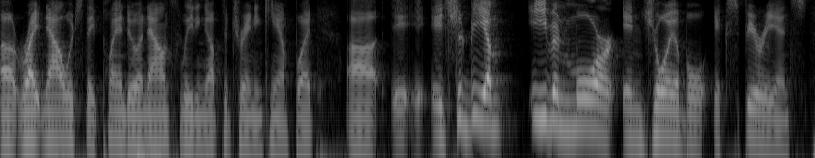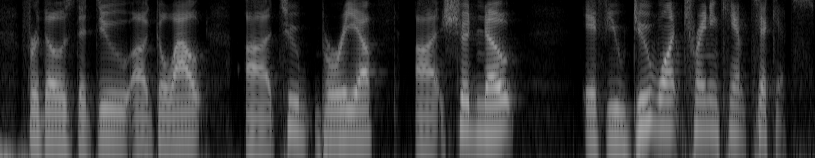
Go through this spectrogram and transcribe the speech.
uh, right now, which they plan to announce leading up to training camp. But uh, it, it should be a even more enjoyable experience for those that do uh, go out uh, to Berea. Uh, should note if you do want training camp tickets,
